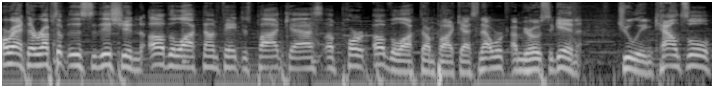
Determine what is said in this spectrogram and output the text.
All right, that wraps up this edition of the Locked On Panthers podcast, a part of the Locked On Podcast Network. I'm your host again, Julian Council,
